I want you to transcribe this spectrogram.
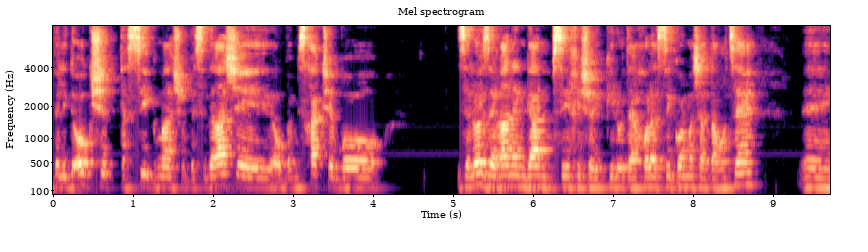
ולדאוג שתשיג משהו. בסדרה ש, או במשחק שבו זה לא איזה run and gun פסיכי שכאילו אתה יכול להשיג כל מה שאתה רוצה, אה,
